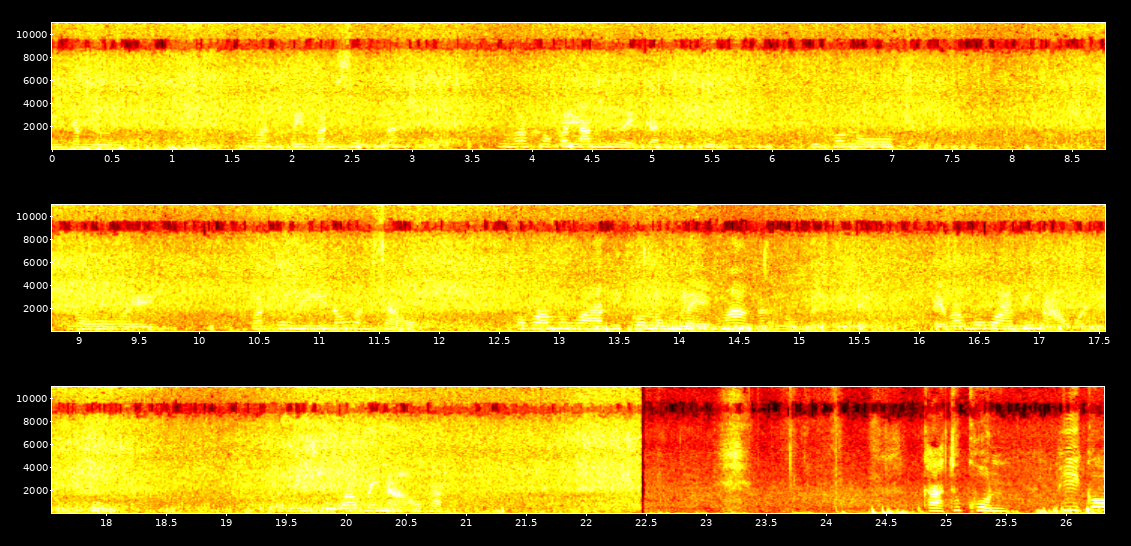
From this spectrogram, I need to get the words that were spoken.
งจังเลย มันเป็นวันศุกร์นะ เพราะว่าเขากำลังเหนื่อยกันค่ะทุกคนคือเขารอรอวันพรุ่งนี้เนาะวันเสาร์เพราะว่าเมื่อวานนี้ก็ลมแรงมากนะลมแบบนี้เลยแต่ว่าเมื่อวานนี่หนาวกว่านี้ทุกคนวันนี้ถือว่าไม่หนาวค่ะ ค่ะทุกคนพี่ก็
